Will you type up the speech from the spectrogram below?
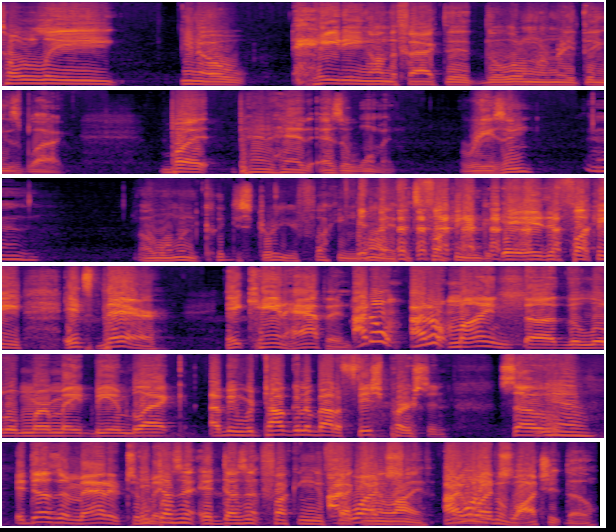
totally, you know, hating on the fact that the Little Mermaid thing is black, but Pinhead as a woman, reason. Eh, a woman could destroy your fucking life. It's fucking. it- it's fucking. It's there. It can't happen. I don't I don't mind uh, the Little Mermaid being black. I mean, we're talking about a fish person, so Yeah. it doesn't matter to It me. It doesn't. It doesn't fucking affect watched- my life. I, I won't watched- even watch it though.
